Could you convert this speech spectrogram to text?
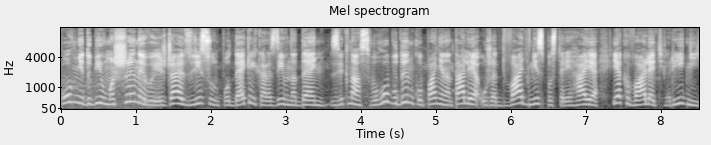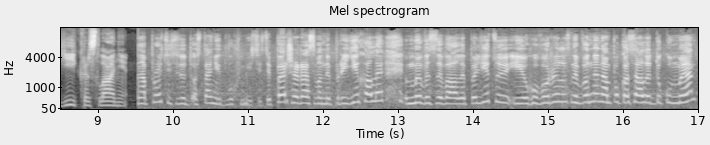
повні добів машини виїжджають з лісу по декілька разів на день. З вікна свого будинку пані Наталія уже два дні спостерігає, як валять рідні їй креслані. На протязі останніх двох місяців. Перший раз вони приїхали, ми визивали поліцію і говорили з ним. Вони нам показали документ,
